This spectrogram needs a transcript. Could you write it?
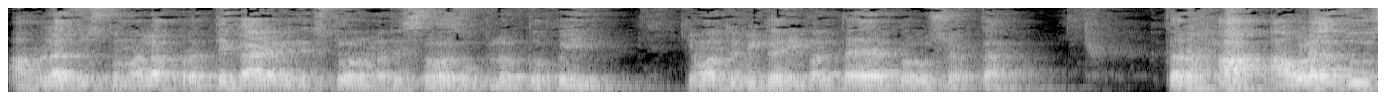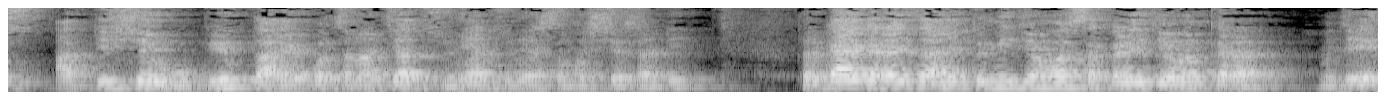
आमला ज्यूस तुम्हाला प्रत्येक आयुर्वेदिक स्टोअरमध्ये सहज उपलब्ध होईल किंवा तुम्ही घरी पण तयार करू शकता. तर हा आवळा ज्यूस अतिशय उपयुक्त आहे पचनाच्या जुन्या जुन्या समस्येसाठी. तर काय करायचं आहे तुम्ही जेव्हा सकाळी जेवण कराल म्हणजे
